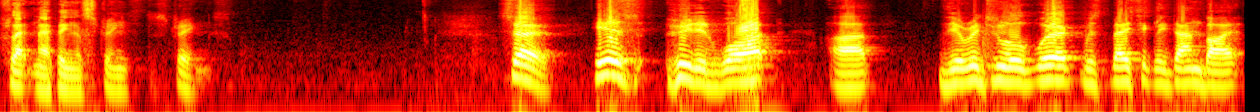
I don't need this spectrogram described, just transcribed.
flat mapping of strings to strings. So here's who did what. Uh, the original work was basically done by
